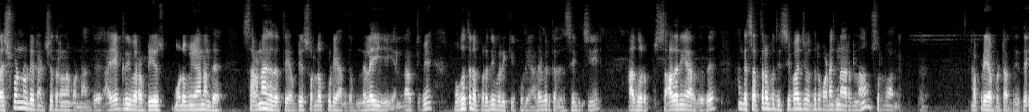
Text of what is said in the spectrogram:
லக்ஷ்மணனுடைய நட்சத்திரம்லாம் கொண்டாந்து அயக்ரீவர் அப்படியே முழுமையான அந்த சரணாகதத்தை அப்படியே சொல்லக்கூடிய அந்த நிலையை எல்லாத்தையுமே முகத்தில் பிரதிபலிக்கக்கூடிய அளவிற்கு அதை செஞ்சு அது ஒரு சாதனையாக இருந்தது. அங்கே சத்ரபதி சிவாஜி வந்துட்டு வணங்கினாருலாம் சொல்லுவாங்க. அப்படியாப்பட்ட அந்த இதை.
